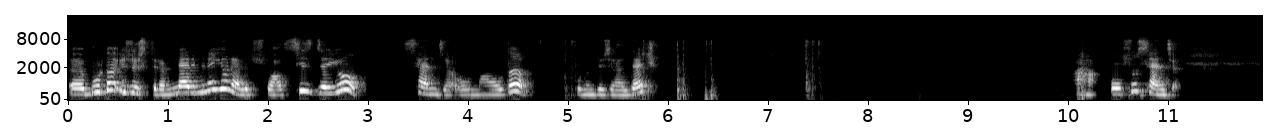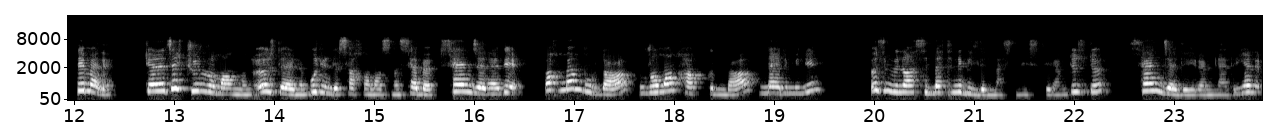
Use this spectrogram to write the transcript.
E, burada üzr istəyirəm. Nərminə yönəlib sual sizcə yox, səncə olmalıdır. Bunu düzəldək. Aha, olsun səncə. Deməli, gələcək gün romanının öz dəyərini bu gün də saxlamasına səbəb səncə nədir? Bax mən burada roman haqqında Nərminin öz münasibətini bildirməsini istəyirəm. Düzdür? Səncə deyirəm nədir? Yəni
